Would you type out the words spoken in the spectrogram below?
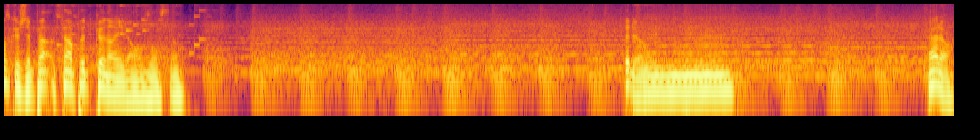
pense que j'ai fait un peu de conneries là en faisant ça. Alors.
